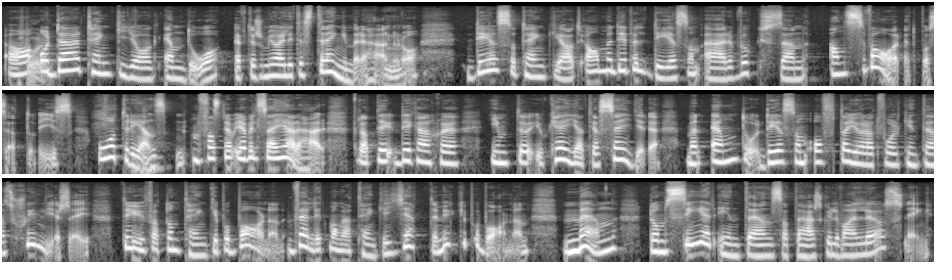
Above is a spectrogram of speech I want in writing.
Ja, och där tänker jag ändå, eftersom jag är lite sträng med det här Mm. nu då. Dels så tänker jag att ja, men det är väl det som är vuxenansvaret på sätt och vis. Återigen, Mm. fast jag, jag vill säga det här, för att det, det kanske inte är okej att jag säger det, men ändå, det som ofta gör att folk inte ens skiljer sig, det är ju för att de tänker på barnen. Väldigt många tänker jättemycket på barnen, men de ser inte ens att det här skulle vara en lösning.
